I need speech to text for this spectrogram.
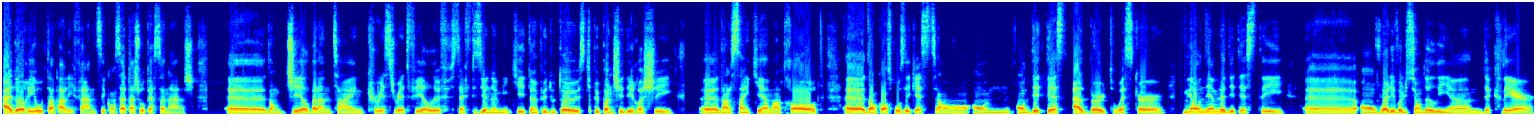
adorée autant par les fans, c'est qu'on s'attache aux personnages. donc Jill Valentine, Chris Redfield, sa physionomie qui est un peu douteuse, qui peut puncher des rochers, euh, dans le cinquième, entre autres. Euh, donc, on se pose des questions. On, on, déteste Albert Wesker, mais on aime le détester. Euh, on voit l'évolution de Leon, de Claire.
